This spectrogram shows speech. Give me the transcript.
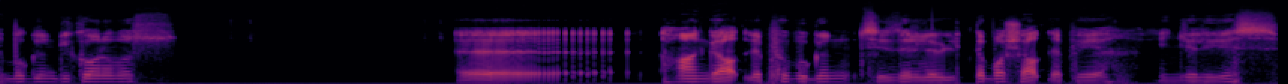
Bugünkü konumuz eee, hangi altyapı? Bugün sizlerle birlikte boş altyapıyı inceleyeceğiz.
